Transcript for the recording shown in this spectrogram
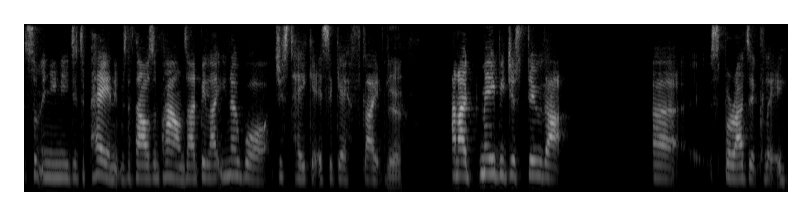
something you needed to pay and it was a thousand pounds, I'd be like you know what, just take it, it's a gift, like Yeah. and I'd maybe just do that uh, sporadically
